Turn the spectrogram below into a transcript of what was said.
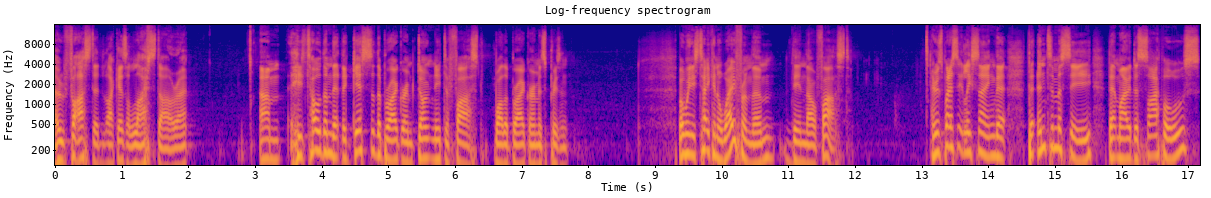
who fasted like as a lifestyle, right? Um, he told them that the guests of the bridegroom don't need to fast while the bridegroom is present. But when he's taken away from them, then they'll fast. He was basically saying that the intimacy that my disciples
